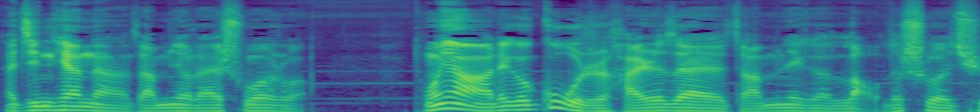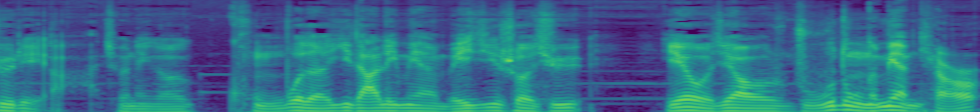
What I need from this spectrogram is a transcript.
那今天呢，咱们就来说说，同样啊，这个故事还是在咱们这个老的社区里啊，就那个恐怖的意大利面维基社区，也有叫蠕动的面条。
